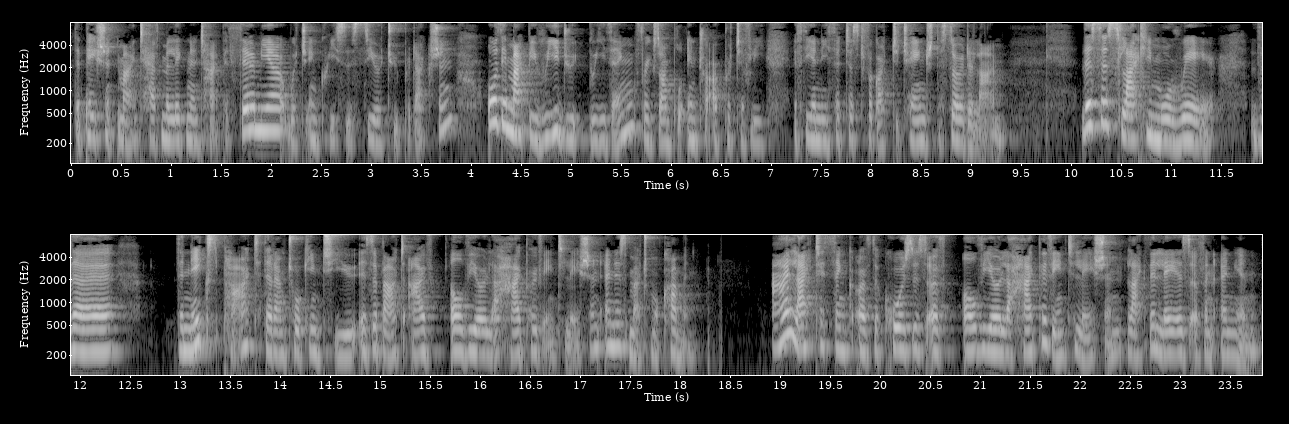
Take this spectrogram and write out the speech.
the patient might have malignant hypothermia, which increases CO2 production, or they might be rebreathing, for example, intraoperatively, if the anaesthetist forgot to change the soda lime. This is slightly more rare. The the next part that I'm talking to you is about alveolar hyperventilation and is much more common. I like to think of the causes of alveolar hyperventilation like the layers of an onion.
